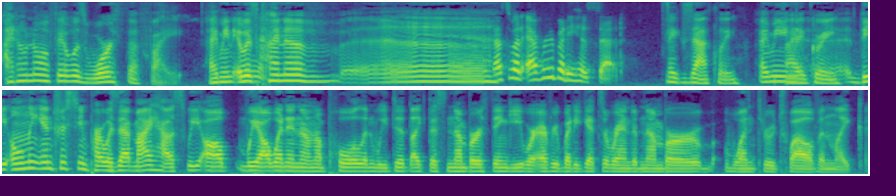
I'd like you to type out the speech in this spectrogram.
I don't know if it was worth the fight. I mean, it was kind of. Uh, That's what everybody has said. Exactly. I mean, I agree. uh, the only interesting part was at my house. We all we all went in on a poll and we did like this number thingy where everybody gets a random number one through twelve and like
